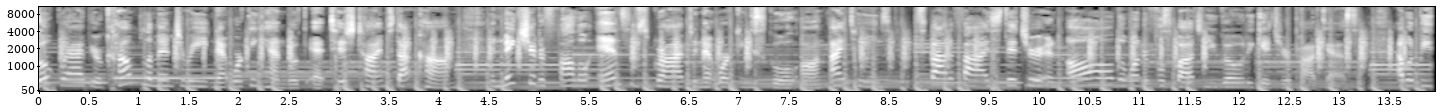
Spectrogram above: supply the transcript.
Go grab your complimentary networking handbook at tishtimes.com and make sure to follow and subscribe to Networking School on iTunes, Spotify, Stitcher, and all the wonderful spots you go to get your podcasts. I would be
